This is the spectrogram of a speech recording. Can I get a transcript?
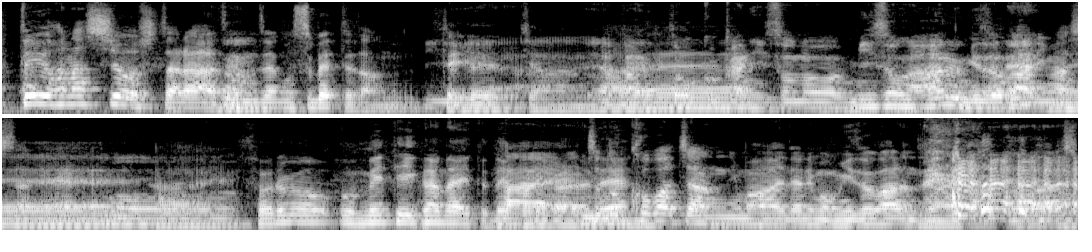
っていう話をしたら全然こう滑ってたっていう、滑っちゃうんだやっぱりどこかにその溝があるんだね。溝がありましたね。ね。もう。はい。それも埋めていかないとね、はい、ね。ちょっとコバちゃんにも間にも溝があるんじゃないかと私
